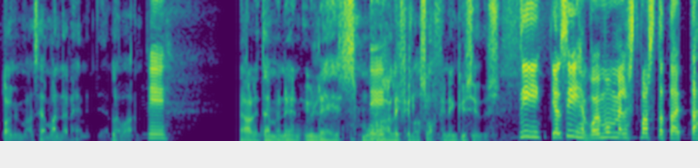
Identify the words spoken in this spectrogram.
toimimaan siellä Mannerheimin tiellä. Vaan. Niin. Tämä oli tämmöinen yleismoraalifilosofinen niin. kysymys. Niin, ja siihen voi mun mielestä vastata, että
